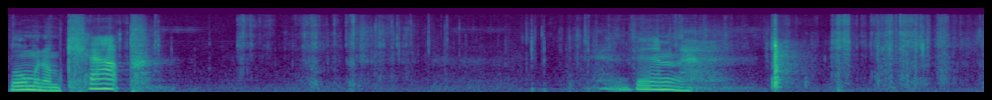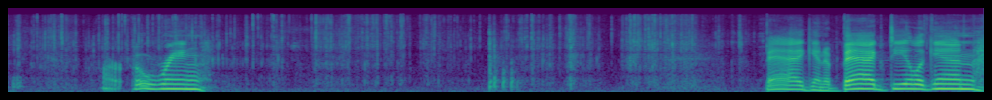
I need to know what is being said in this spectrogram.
Aluminum cap. And then our O-ring. Bag in a bag deal again.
